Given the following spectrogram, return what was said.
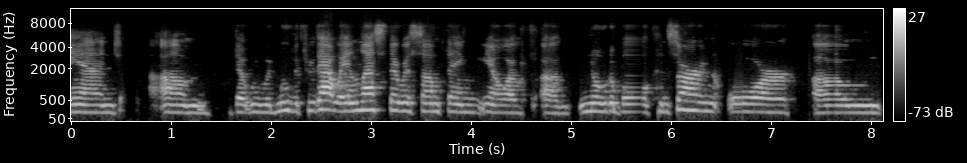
And um, that we would move it through that way unless there was something, you know, of, of notable concern or um,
